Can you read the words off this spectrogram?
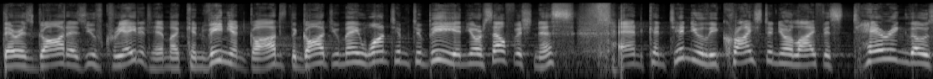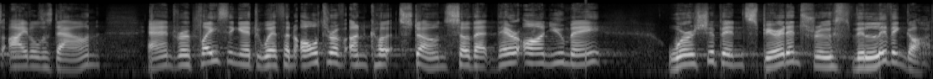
There is God as you've created him, a convenient God, the God you may want him to be in your selfishness. And continually, Christ in your life is tearing those idols down and replacing it with an altar of uncut stones so that thereon you may worship in spirit and truth the living God,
